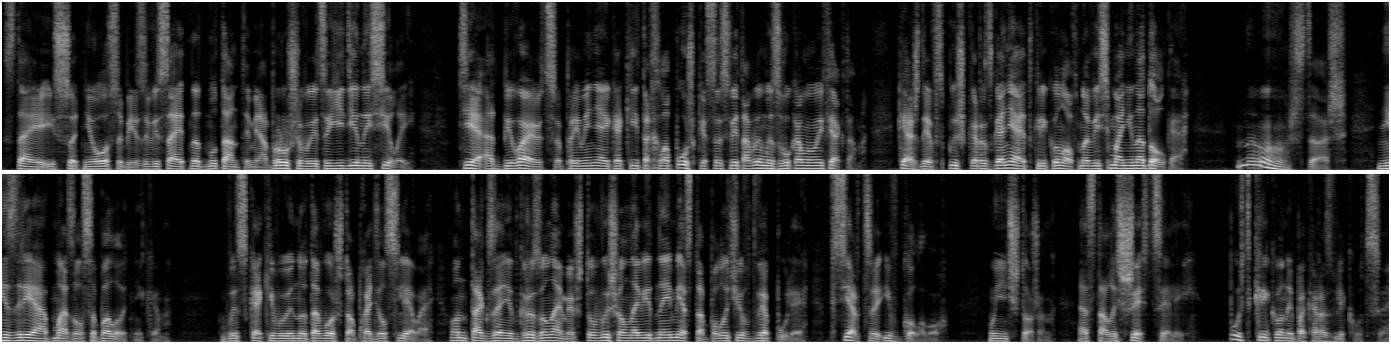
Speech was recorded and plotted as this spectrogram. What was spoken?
Стая из сотни особей зависает над мутантами, обрушивается единой силой. Те отбиваются, применяя какие-то хлопушки со световым и звуковым эффектом. Каждая вспышка разгоняет крикунов, но весьма ненадолго. Ну что ж, не зря обмазался болотником. Выскакиваю на того, что обходил слева. Он так занят грызунами, что вышел на видное место, получив две пули. В сердце и в голову. Уничтожен. Осталось шесть целей. Пусть крикуны пока развлекутся.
